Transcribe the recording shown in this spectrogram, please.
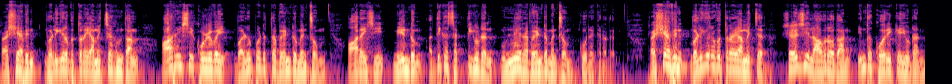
ரஷ்யாவின் வெளியுறவுத்துறை அமைச்சகம்தான் ஆர்ஐசி குழுவை வலுப்படுத்த வேண்டும் என்றும் ஆர்ஐசி மீண்டும் அதிக சக்தியுடன் முன்னேற வேண்டும் என்றும் கூறுகிறது. ரஷ்யாவின் வெளியுறவுத்துறை அமைச்சர் ஷெர்ஜி லாவ்ரோ தான் இந்த கோரிக்கையுடன்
